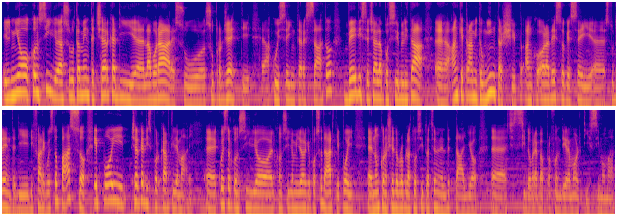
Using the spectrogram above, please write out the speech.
il mio consiglio è assolutamente cerca di eh, lavorare su, su progetti eh, a cui sei sei interessato, vedi se c'è la possibilità, eh, anche tramite un internship, ancora adesso che sei eh, studente, di, di, fare questo passo e poi cerca di sporcarti le mani. Eh, questo è il consiglio, il consiglio, migliore che posso darti e poi eh, non conoscendo proprio la tua situazione nel dettaglio eh, si dovrebbe approfondire moltissimo, ma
